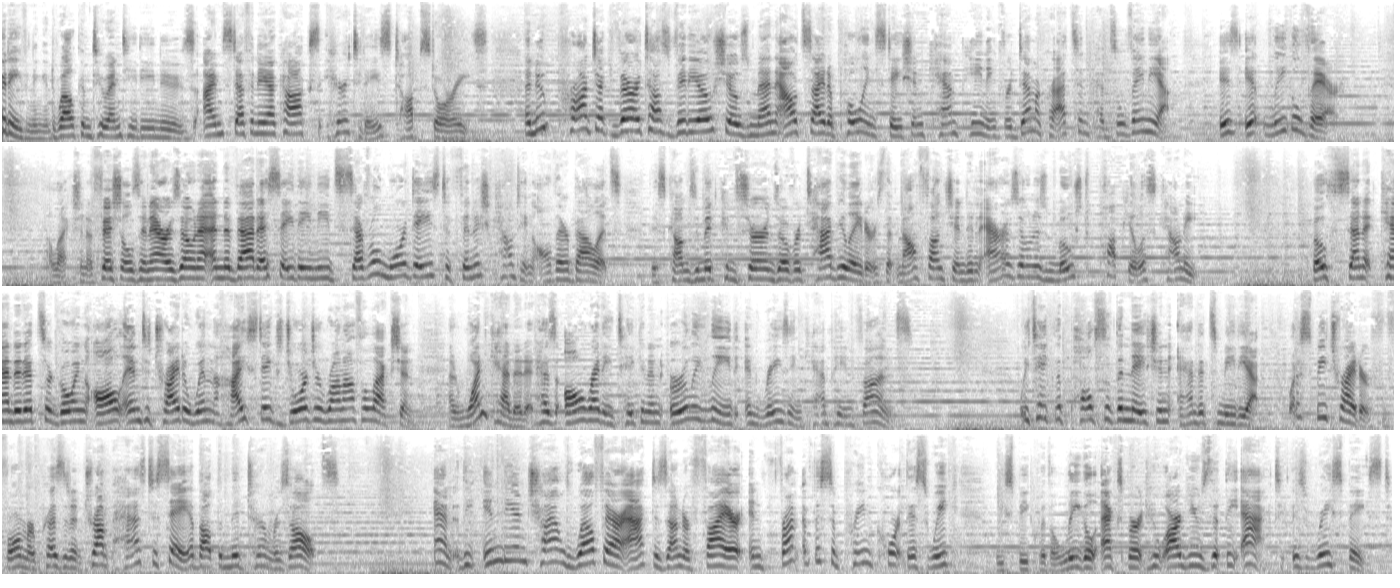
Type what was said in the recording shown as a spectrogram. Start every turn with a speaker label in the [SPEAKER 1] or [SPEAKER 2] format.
[SPEAKER 1] Good evening and welcome to NTD News. I'm Stephanie Cox. Here are today's top stories. A new Project Veritas video shows men outside a polling station campaigning for Democrats in Pennsylvania. Is it legal there? Election officials in Arizona and Nevada say they need several more days to finish counting all their ballots. This comes amid concerns over tabulators that malfunctioned in Arizona's most populous county. Both Senate candidates are going all in to try to win the high stakes Georgia runoff election, and one candidate has already taken an early lead in raising campaign funds. We take the pulse of the nation and its media. What a speechwriter for former President Trump has to say about the midterm results. And the Indian Child Welfare Act is under fire in front of the Supreme Court this week. We speak with a legal expert who argues that the act is race based.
